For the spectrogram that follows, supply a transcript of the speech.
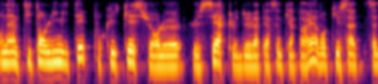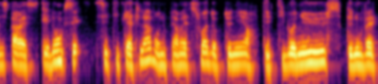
on a un petit temps limité pour cliquer sur le, le cercle de la personne qui apparaît avant que ça, ça disparaisse. Et donc, c'est- ces petites quêtes-là vont nous permettre soit d'obtenir des petits bonus, de nouvelles,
